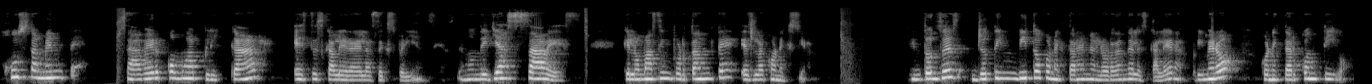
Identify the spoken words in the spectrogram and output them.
Justamente saber cómo aplicar esta escalera de las experiencias, en donde ya sabes que lo más importante es la conexión. Entonces, yo te invito a conectar en el orden de la escalera. Primero, conectar contigo.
